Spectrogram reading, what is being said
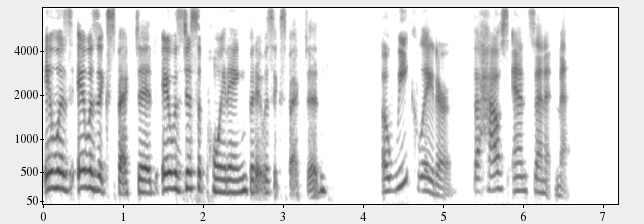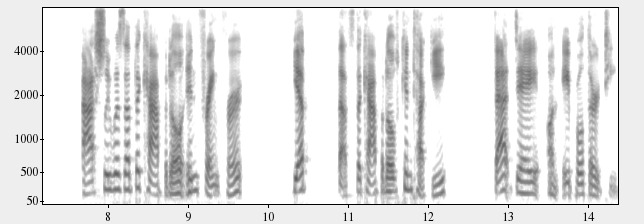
It was it was expected. It was disappointing, but it was expected. A week later, the House and Senate met. Ashley was at the Capitol in Frankfort. Yep, that's the capital of Kentucky. That day on April 13th.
